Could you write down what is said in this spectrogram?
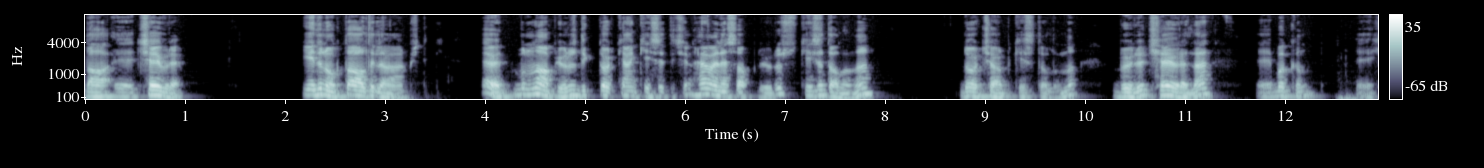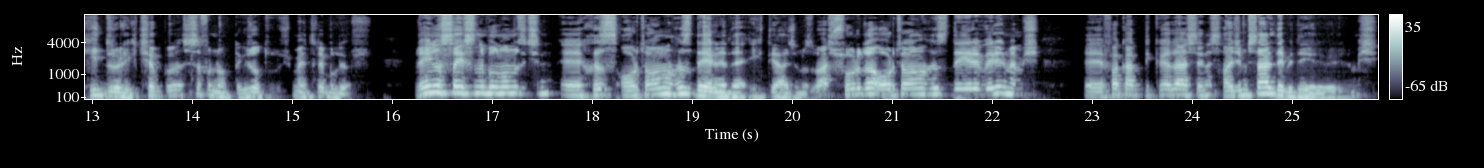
daha e, çevre. 7.6 ile vermiştik. Evet bunu ne yapıyoruz? Dikdörtgen kesit için hemen hesaplıyoruz. Kesit alanı 4 çarpı kesit alanı bölü çevreden e, bakın e, hidrolik çapı 0.133 metre buluyoruz. Reynolds sayısını bulmamız için e, hız, ortalama hız değerine de ihtiyacımız var. Soruda ortalama hız değeri verilmemiş. E, fakat dikkat ederseniz hacimsel de bir değeri verilmiş.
